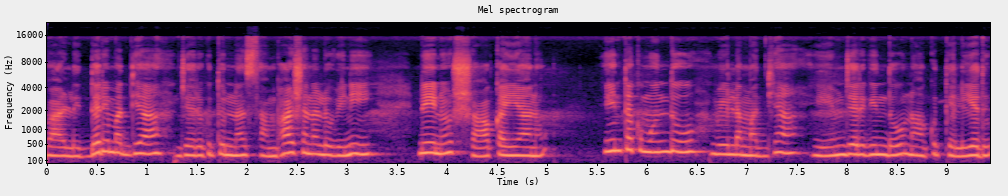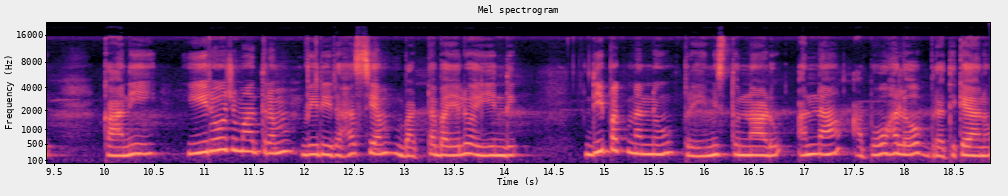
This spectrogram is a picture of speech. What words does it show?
వాళ్ళిద్దరి మధ్య జరుగుతున్న సంభాషణలు విని నేను షాక్ అయ్యాను. ఇంతకుముందు వీళ్ళ మధ్య ఏం జరిగిందో నాకు తెలియదు. కానీ ఈరోజు మాత్రం వీరి రహస్యం బట్టబయలు అయ్యింది. దీపక్ నన్ను ప్రేమిస్తున్నాడు అన్న అపోహలో బ్రతికాను.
